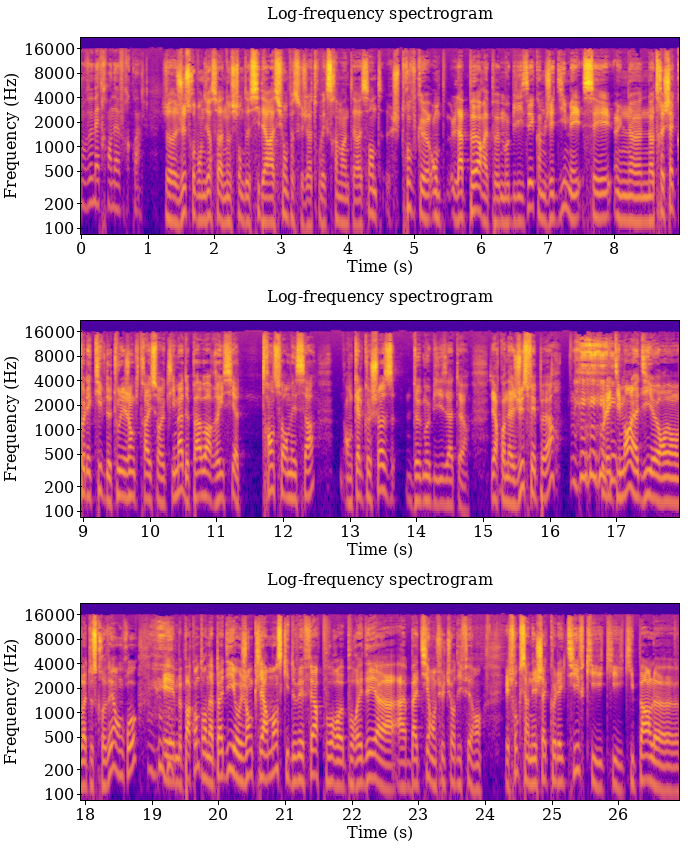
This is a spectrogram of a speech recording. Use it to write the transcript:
veut mettre en œuvre, quoi. Je voudrais juste rebondir sur la notion de sidération parce que je la trouve extrêmement intéressante. Je trouve que la peur, elle peut mobiliser, comme j'ai dit, mais c'est une, notre échec collectif de tous les gens qui travaillent sur le climat de ne pas avoir réussi à transformer ça en quelque chose de mobilisateur. C'est-à-dire qu'on a juste fait peur, collectivement, on a dit euh, on va tous crever en gros, et mais par contre on n'a pas dit aux gens clairement ce qu'ils devaient faire pour, euh, pour aider à, à bâtir un futur différent. Et je trouve que c'est un échec collectif qui, qui, qui parle, euh,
